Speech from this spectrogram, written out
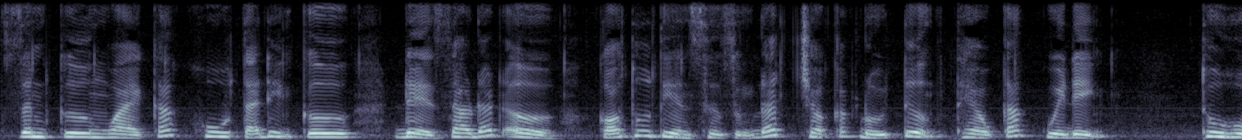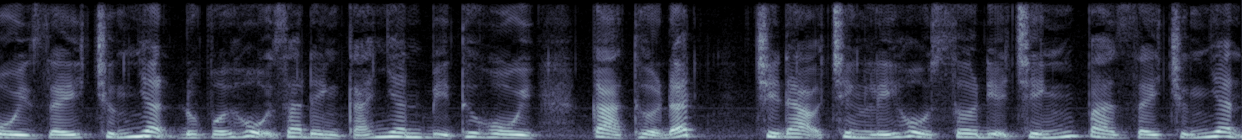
dân cư ngoài các khu tái định cư để giao đất ở, có thu tiền sử dụng đất cho các đối tượng theo các quy định. Thu hồi giấy chứng nhận đối với hộ gia đình cá nhân bị thu hồi cả thửa đất, chỉ đạo chỉnh lý hồ sơ địa chính và giấy chứng nhận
